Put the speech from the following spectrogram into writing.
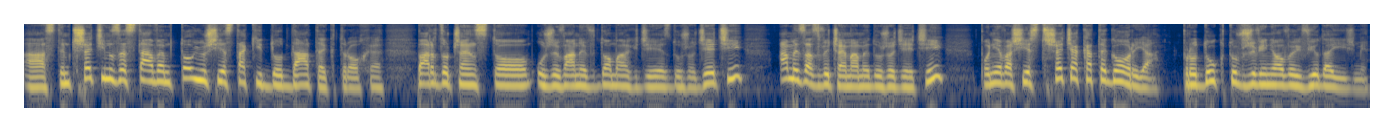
A z tym trzecim zestawem to już jest taki dodatek trochę, bardzo często używany w domach, gdzie jest dużo dzieci, a my zazwyczaj mamy dużo dzieci, ponieważ jest trzecia kategoria produktów żywieniowych w judaizmie.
